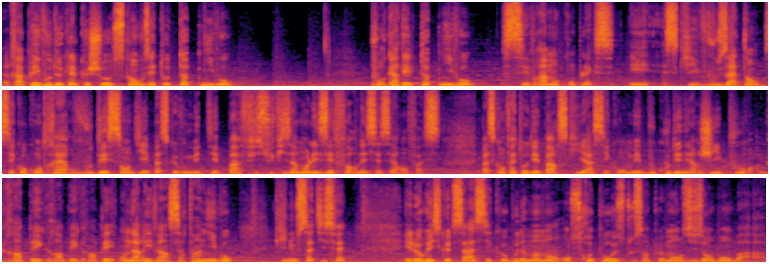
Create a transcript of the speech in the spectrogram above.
Rappelez-vous de quelque chose, quand vous êtes au top niveau, pour garder le top niveau, c'est vraiment complexe. Et ce qui vous attend, c'est qu'au contraire, vous descendiez parce que vous ne mettez pas suffisamment les efforts nécessaires en face. Parce qu'en fait, au départ, ce qu'il y a, c'est qu'on met beaucoup d'énergie pour grimper, grimper, grimper. On arrive à un certain niveau qui nous satisfait. Et le risque de ça, c'est qu'au bout d'un moment, on se repose tout simplement en se disant « Bon, bah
